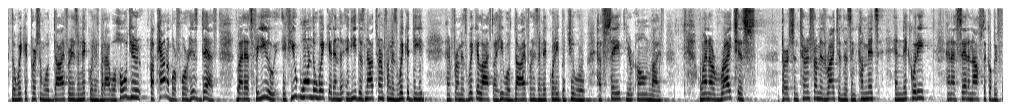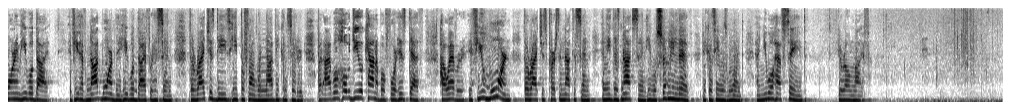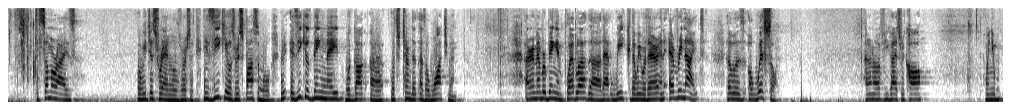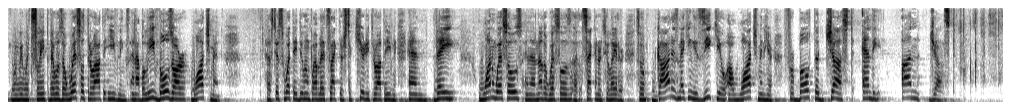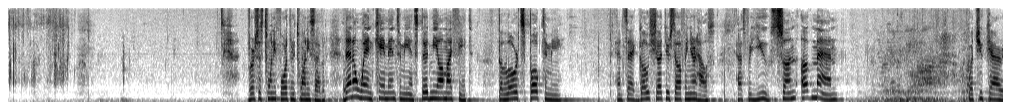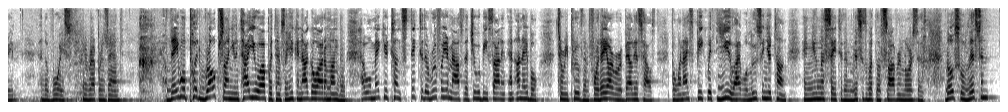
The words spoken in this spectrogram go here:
The wicked person will die for his iniquities, but I will hold you accountable for his death. But as for you, if you warn the wicked and, the, and he does not turn from his wicked deed and from his wicked lifestyle, he will die for his iniquity, but you will have saved your own life. When a righteous person turns from his righteousness and commits iniquity, and I set an obstacle before him, he will die. If you have not warned him, he will die for his sin. The righteous deeds he performed will not be considered, but I will hold you accountable for his death. However, if you warn the righteous person not to sin, and he does not sin, he will certainly live because he was warned, and you will have saved your own life. To summarize what we just read in those verses. Ezekiel is responsible. Ezekiel's being made what God, uh, what's termed as a watchman. I remember being in Puebla uh, that week that we were there, and every night there was a whistle. I don't know if you guys recall when, you, when we would sleep, there was a whistle throughout the evenings, and I believe those are watchmen. That's just what they do in Puebla. It's like their security throughout the evening. And they one whistles and another whistles a second or two later. So God is making Ezekiel a watchman here for both the just and the unjust. Verses 24 through 27. Then a wind came into me and stood me on my feet. The Lord spoke to me and said, Go shut yourself in your house. As for you, son of man, what you carry and the voice you represent. They will put ropes on you and tie you up with them so you cannot go out among them. I will make your tongue stick to the roof of your mouth so that you will be silent and unable to reprove them, for they are a rebellious house. But when I speak with you, I will loosen your tongue, and you must say to them, This is what the sovereign Lord says. Those who listen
